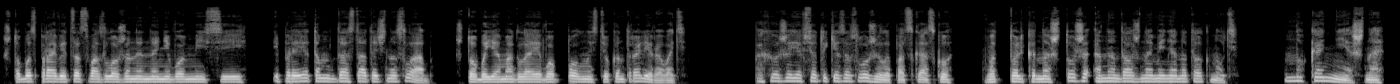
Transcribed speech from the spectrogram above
чтобы справиться с возложенной на него миссией, и при этом достаточно слаб, чтобы я могла его полностью контролировать? Похоже, я все-таки заслужила подсказку, вот только на что же она должна меня натолкнуть? Ну, конечно.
